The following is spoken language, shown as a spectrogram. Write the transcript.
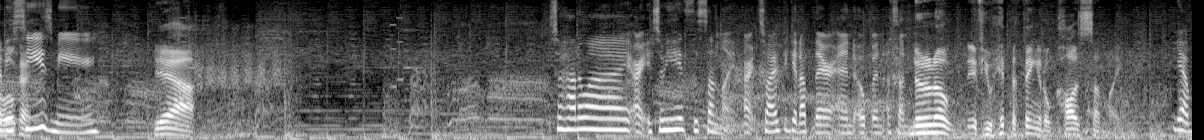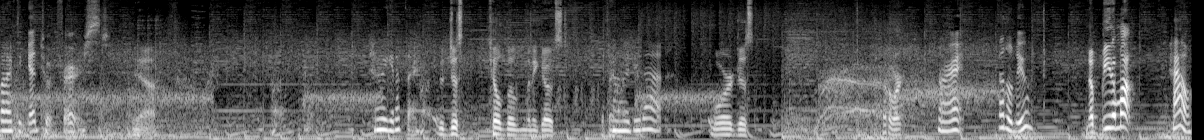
But he okay. sees me. Yeah. So how do I... Alright, so he hates the sunlight. Alright, so I have to get up there and open a sunbeam. No, no, no. If you hit the thing, it'll cause sunlight. Yeah, but I have to get to it first. Yeah. How do I get up there? It just killed the mini ghost. I How do think. I do that? Or just. That'll work. Alright, that'll do. Now beat him up! How?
